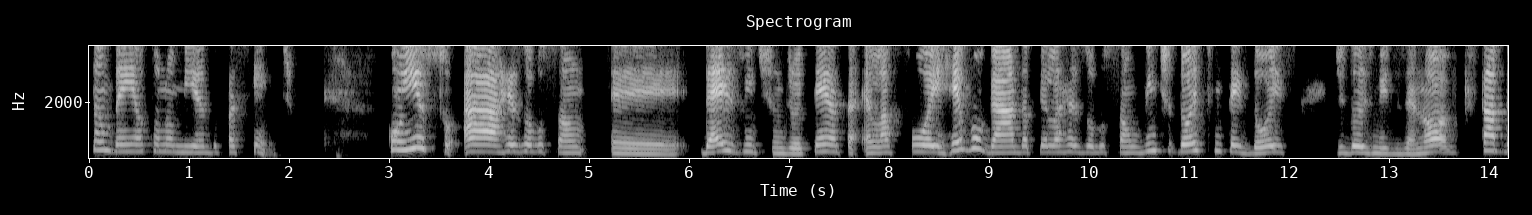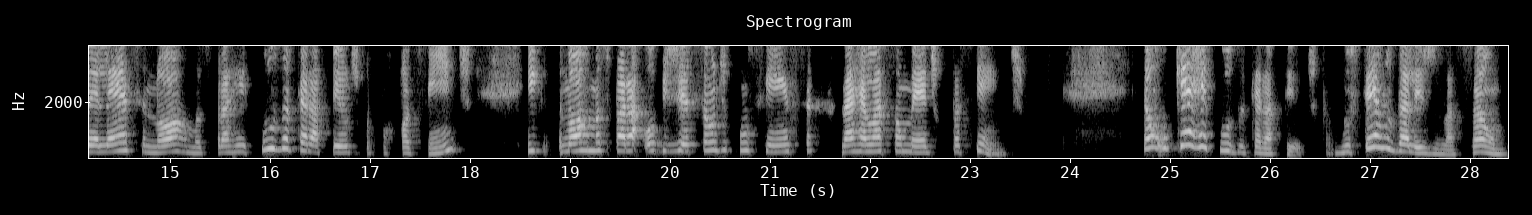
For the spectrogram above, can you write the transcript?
também a autonomia do paciente. Com isso, a resolução é, 1021 de 80, ela foi revogada pela resolução 2232 de 2019, que estabelece normas para recusa terapêutica por paciente e normas para objeção de consciência na relação médico-paciente. Então, o que é recusa terapêutica? Nos termos da legislação,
